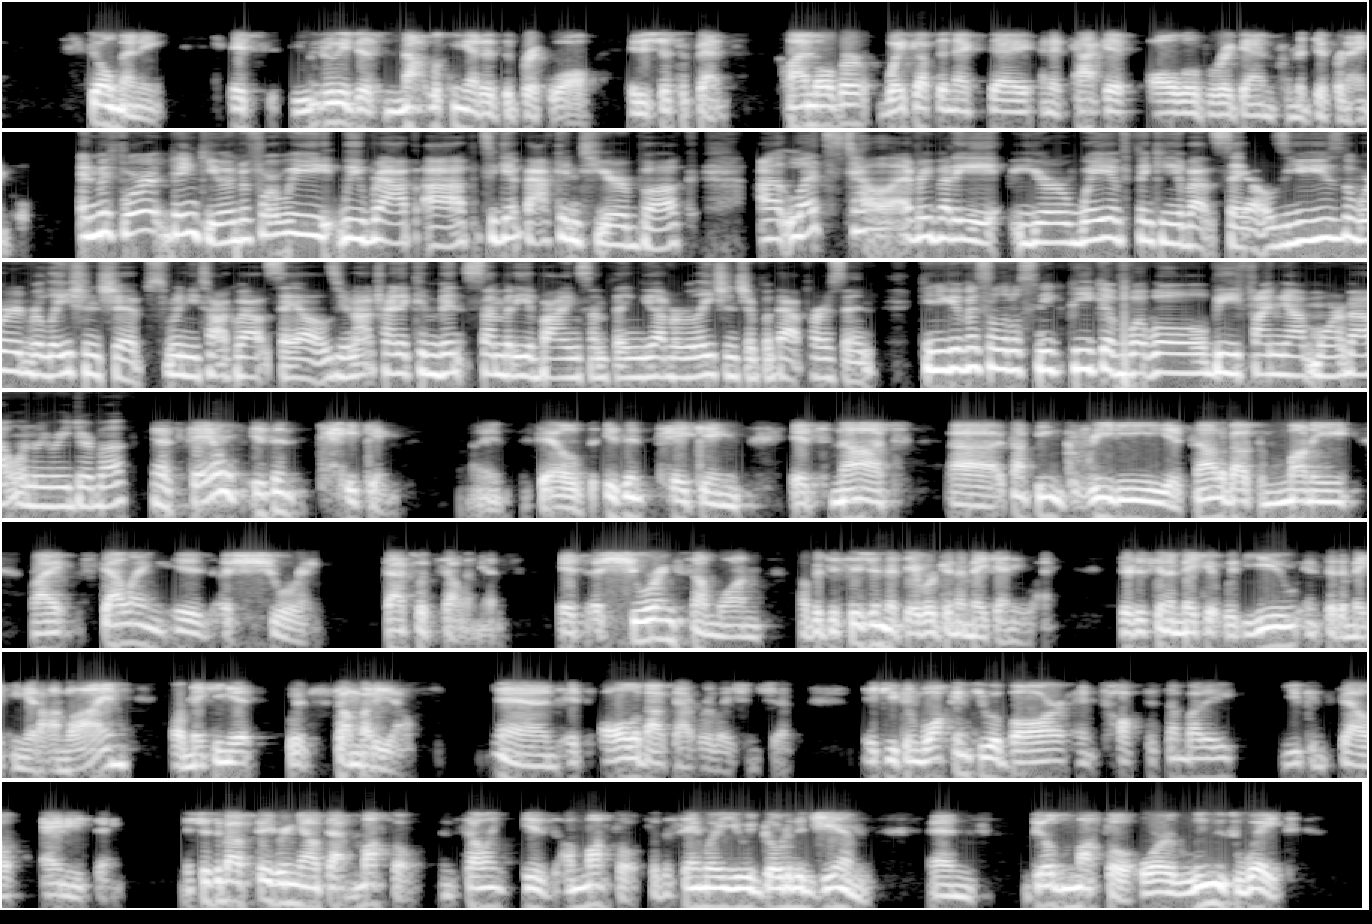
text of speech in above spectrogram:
so many, it's literally just not looking at it as a brick wall. It is just a fence. Climb over, wake up the next day, and attack it all over again from a different angle. And before, thank you. And before we we wrap up, to get back into your book, uh, let's tell everybody your way of thinking about sales. You use the word relationships when you talk about sales. You're not trying to convince somebody of buying something. You have a relationship with that person. Can you give us a little sneak peek of what we'll be finding out more about when we read your book? Yeah, sales isn't taking. Right? Sales isn't taking. It's not. Uh, it's not being greedy. It's not about the money. Right? Selling is assuring that's what selling is. It's assuring someone of a decision that they were going to make anyway. They're just going to make it with you instead of making it online or making it with somebody else. And it's all about that relationship. If you can walk into a bar and talk to somebody, you can sell anything. It's just about figuring out that muscle, and selling is a muscle. So, the same way you would go to the gym and build muscle or lose weight,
